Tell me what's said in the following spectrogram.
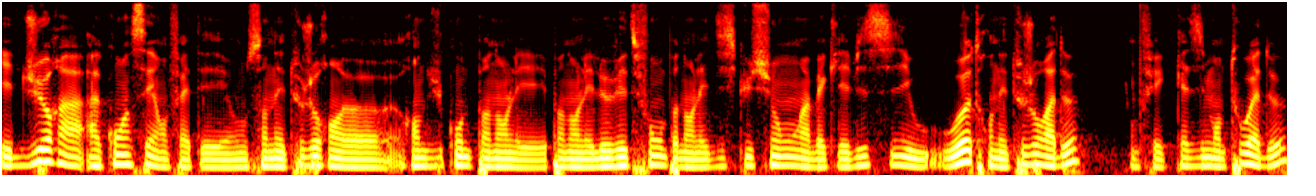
est, dur à, coincer en fait et on s'en est toujours rendu compte pendant les, pendant les levées de fonds, pendant les discussions avec les VC ou autres, on est toujours à deux, on fait quasiment tout à deux.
